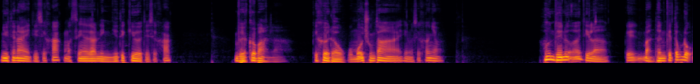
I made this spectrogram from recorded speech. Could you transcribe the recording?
như thế này thì sẽ khác, mà sinh ra gia đình như thế kia thì sẽ khác. Về cơ bản là cái khởi đầu của mỗi chúng ta ấy thì nó sẽ khác nhau. Hơn thế nữa thì là cái bản thân, cái tốc độ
